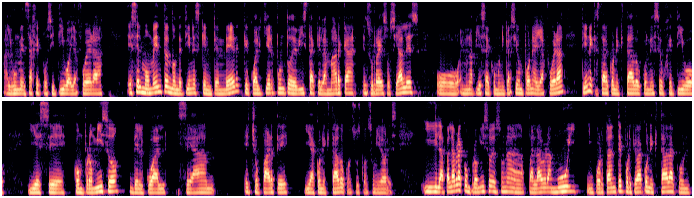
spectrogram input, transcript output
algún mensaje positivo allá afuera, es el momento en donde tienes que entender que cualquier punto de vista que la marca en sus redes sociales o en una pieza de comunicación pone allá afuera, tiene que estar conectado con ese objetivo y ese compromiso del cual se ha hecho parte y ha conectado con sus consumidores. Y la palabra compromiso es una palabra muy importante porque va conectada con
